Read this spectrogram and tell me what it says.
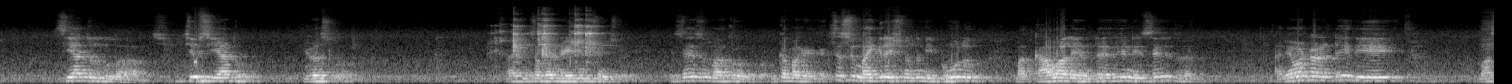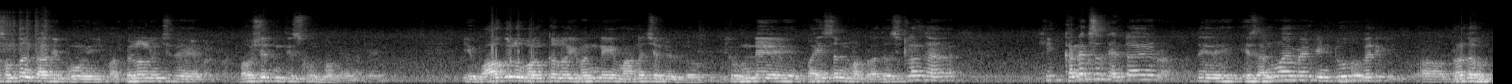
Seattle chief Seattle యుఎస్లో. Seven eighteenth century ఇసేజ్ మాకు ఇంకా మాకు excessive migration ఉంది మీ భూములు మాకు కావాలి అంటే ఇసేజ్ ఆయన ఏమంటాడంటే ఇది మా సొంతం కాదు ఈ భూమి మా పిల్లల నుంచి భవిష్యత్తుని తీసుకుంటున్నాం మేమంటే ఈ వాగులు వంకలు ఇవన్నీ మా అన్న చెల్లెళ్ళు ఇక్కడ ఉండే బైసన్ మా బ్రదర్స్ ఇట్లాగా he connects entire his environment into very brotherhood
